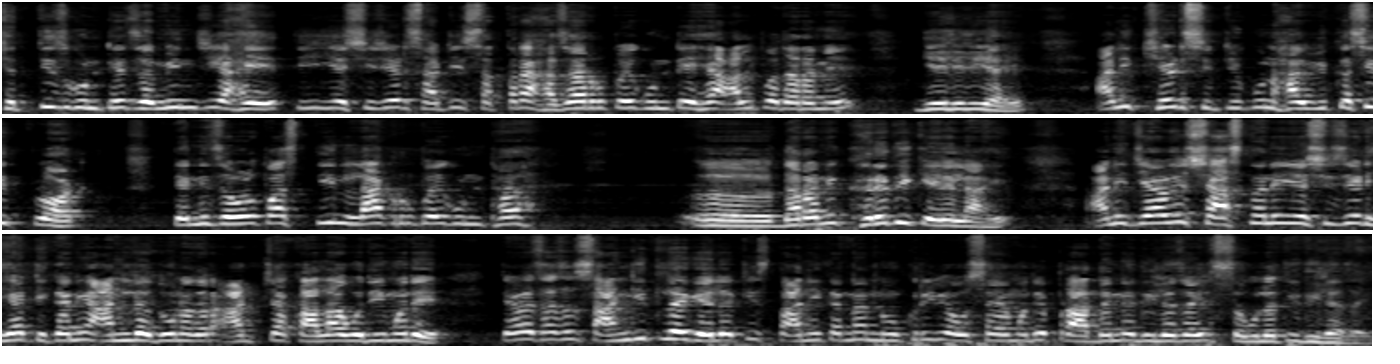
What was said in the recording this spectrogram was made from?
छत्तीस गुंठे जमीन जी आहे ती एसीजेडसाठी सतरा हजार रुपये गुंठे ह्या अल्पदराने गेलेली आहे. आणि खेड सिटीकून हा विकसित प्लॉट त्यांनी जवळपास तीन लाख रुपये गुंठा दराने खरेदी केलेला आहे. आणि ज्यावेळेस शासनाने एसीजेड ह्या ठिकाणी आणलं दोन हजार आठच्या कालावधीमध्ये त्यावेळेस असं सांगितलं गेलं की स्थानिकांना नोकरी व्यवसायामध्ये प्राधान्य दिलं जाईल सवलती दिल्या जाईल.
